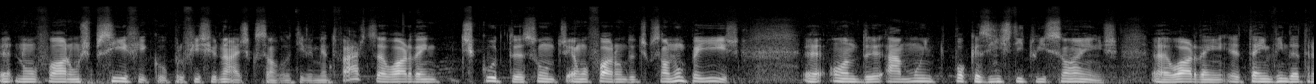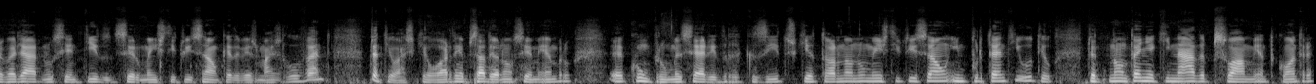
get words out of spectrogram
eh, num fórum específico profissionais que são relativamente vastos. A Ordem discute assuntos, é um fórum de discussão num país onde há muito poucas instituições. A Ordem eh, tem vindo a trabalhar no sentido de ser uma instituição cada vez mais relevante. Portanto, eu acho que a Ordem, apesar de eu não ser membro, eh, cumpre uma série de requisitos que a tornam numa instituição importante e útil. Portanto, não tenho aqui nada pessoalmente contra,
